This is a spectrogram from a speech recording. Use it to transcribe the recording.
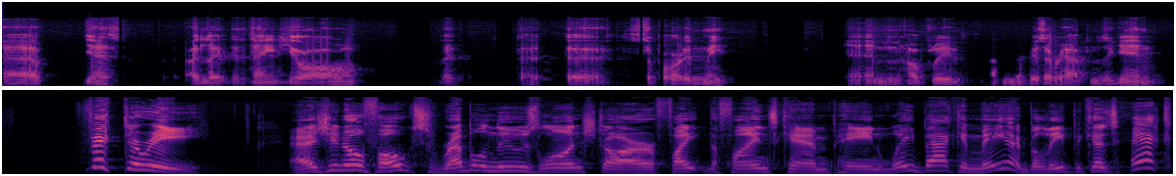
Uh, yes, I'd like to thank you all that that uh, supported me, and hopefully this ever happens again. Victory! As you know, folks, Rebel News launched our Fight the Fines campaign way back in May, I believe, because heck,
